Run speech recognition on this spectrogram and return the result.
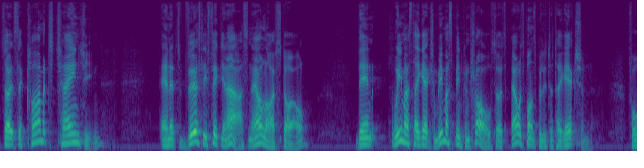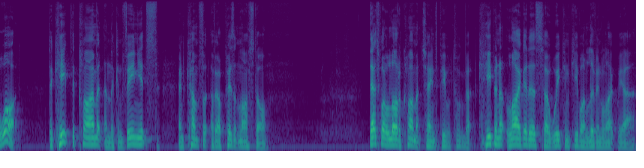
So it's the climate's changing and it's adversely affecting us and our lifestyle, then we must take action. We must be in control, so it's our responsibility to take action. For what? To keep the climate and the convenience and comfort of our present lifestyle. That's what a lot of climate change people talk about, keeping it like it is so we can keep on living like we are.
